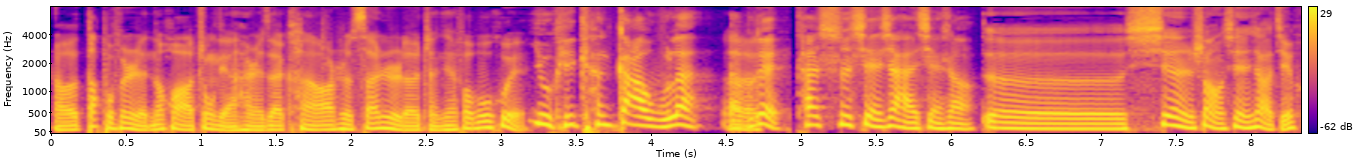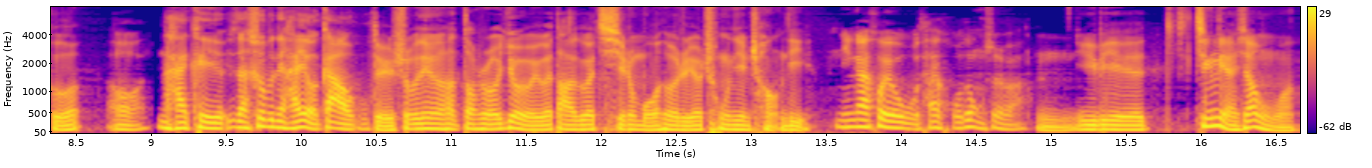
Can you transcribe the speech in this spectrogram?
然后大部分人的话，重点还是在看二十三日的展前发布会。又可以看尬舞了？啊，不对，它是线下还是线上？呃，线上线下结合。哦，那还可以，那说不定还有尬舞。对，说不定到时候又有一个大哥骑着摩托直接冲进场地。应该会有舞台活动是吧？嗯，育碧经典项目嘛。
